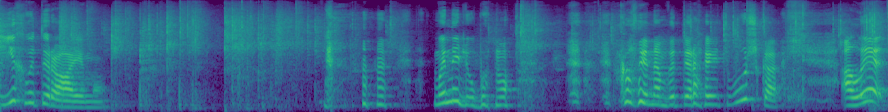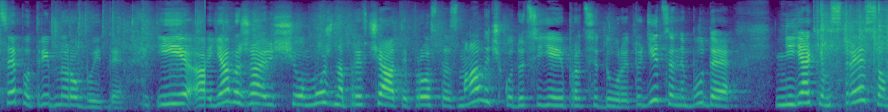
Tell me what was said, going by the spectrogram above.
їх витираємо. Ми не любимо, коли нам витирають вушка. Але це потрібно робити. І я вважаю, що можна привчати просто з маличку до цієї процедури. Тоді це не буде ніяким стресом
